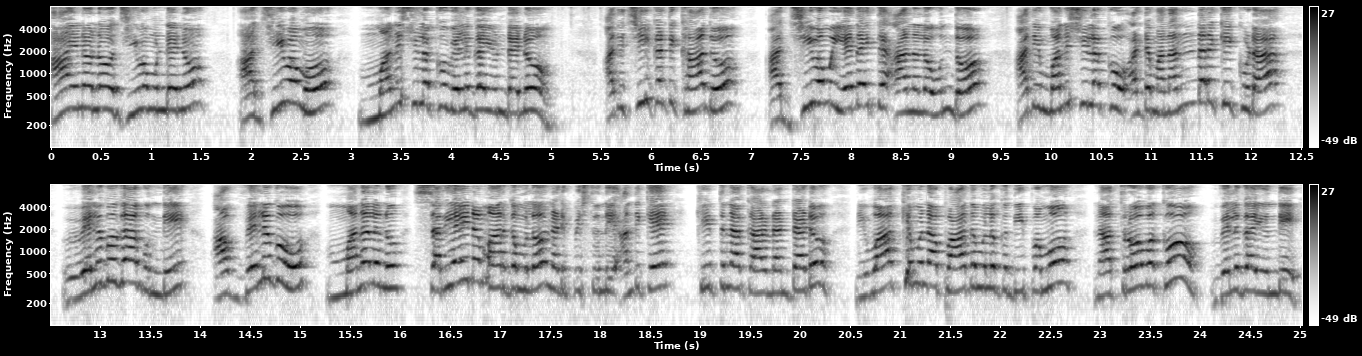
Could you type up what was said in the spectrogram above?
ఆయనలో జీవముండెను ఆ జీవము మనుషులకు వెలుగై ఉండెను. అది చీకటి కాదు ఆ జీవము ఏదైతే ఆయనలో ఉందో అది మనుషులకు అంటే మనందరికీ కూడా వెలుగుగా ఉంది. ఆ వెలుగు మనలను సరి అయిన మార్గములో నడిపిస్తుంది. అందుకే కీర్తనకారుడు అంటాడు నీ వాక్యము నా పాదములకు దీపము నా త్రోవకు వెలుగై ఉంది.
